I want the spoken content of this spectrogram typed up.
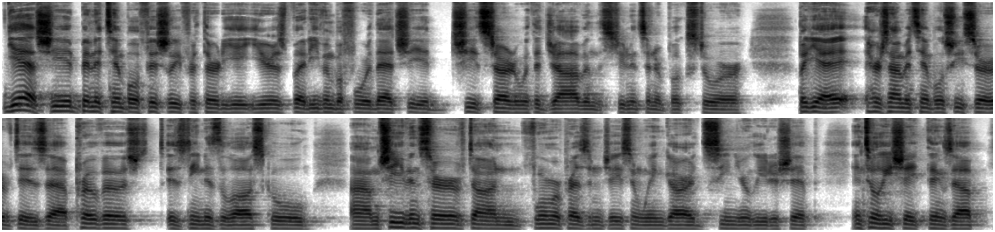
Yeah, she had been at Temple officially for 38 years, but even before that, she had she had started with a job in the students in her bookstore but yeah, her time at Temple, she served as uh, provost, as dean of the law school. Um, she even served on former President Jason Wingard's senior leadership until he shaked things up.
